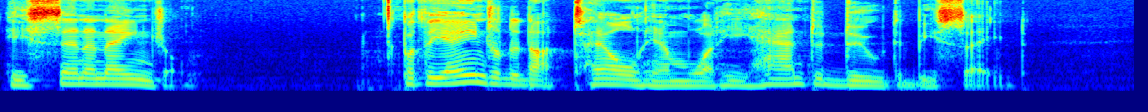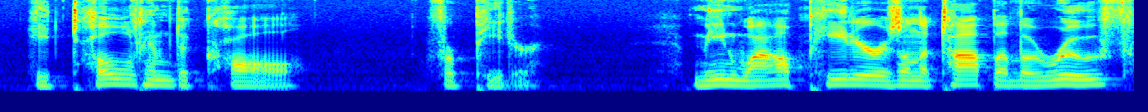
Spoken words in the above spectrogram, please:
he sent an angel. But the angel did not tell him what he had to do to be saved. He told him to call for Peter. Meanwhile, Peter is on the top of a roof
